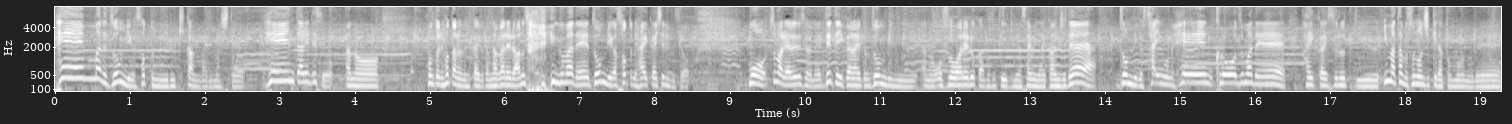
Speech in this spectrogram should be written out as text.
閉園までゾンビが外にいる期間がありまして閉園ってあれですよ。あのー、本当に蛍の光とか流れるあのタイミングまでゾンビが外に徘徊してるんですよ。もうつまりあれですよね。出ていかないとゾンビにあの襲われるから出ていきなさいみたいな感じでゾンビが最後の閉園クローズまで徘徊するっていう今多分その時期だと思うので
